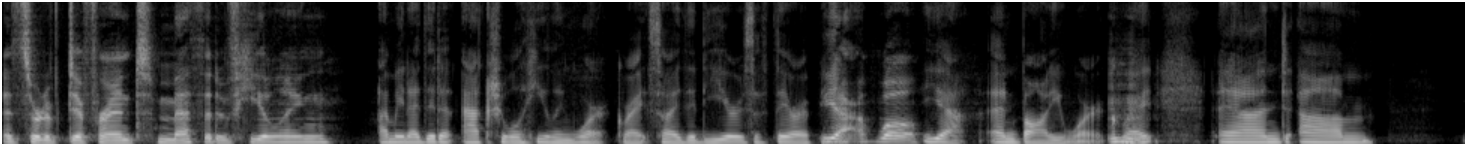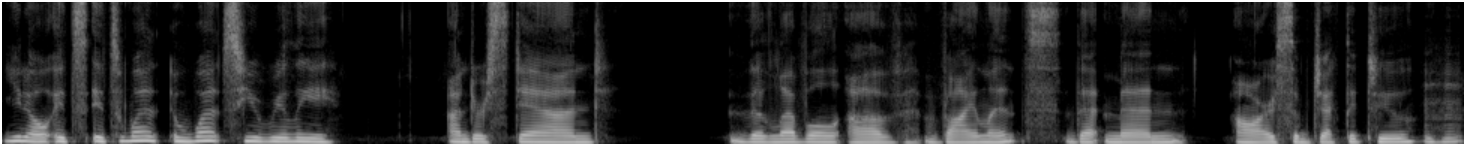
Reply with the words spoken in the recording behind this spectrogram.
a sort of different method of healing? I mean, I did an actual healing work, right? So I did years of therapy. Yeah, well, yeah and body work Mm-hmm. right and um you know it's it's when once you really understand the level of violence that men are subjected to Mhm.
